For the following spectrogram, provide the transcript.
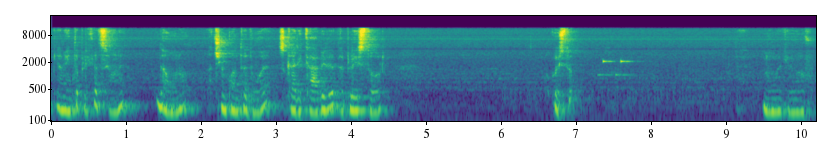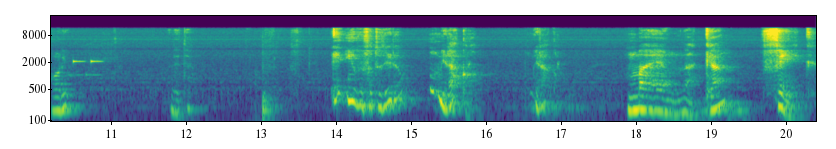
chiaramente applicazione da 1 a 52, scaricabile dal Play Store. Questo, numeri che vengono fuori, vedete? E io vi ho fatto vedere un miracolo miracolo, ma è una can fake.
